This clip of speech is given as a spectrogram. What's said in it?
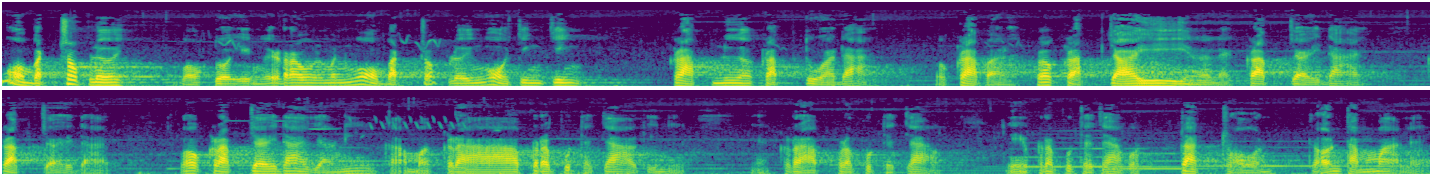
โง่บัดซบเลย บอกตัวเองเรา มันโง่บัดซบเลย โง่จริง ๆ กลับเนื้อกลับตัวได้ ก็กลับอะไรเพราะกลับใจนั่นแหละกลับใจได้ กลับใจได้พอกลับใจได้อย่างนี้ก็มากราบพระพุทธเจ้าที่นี่กราบพระพุทธเจ้านี่พระพุทธเจ้าก็ตรัสสอนสอนธรรมะแล้ว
